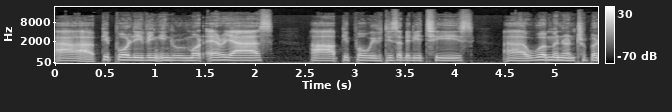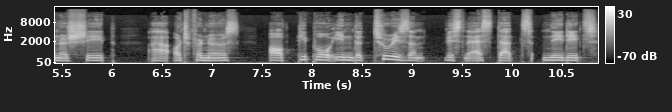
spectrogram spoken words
uh, people living in remote areas, uh, people with disabilities, uh, women entrepreneurship, uh, entrepreneurs, or people in the tourism business that needed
